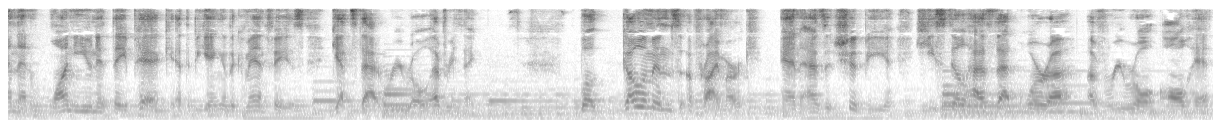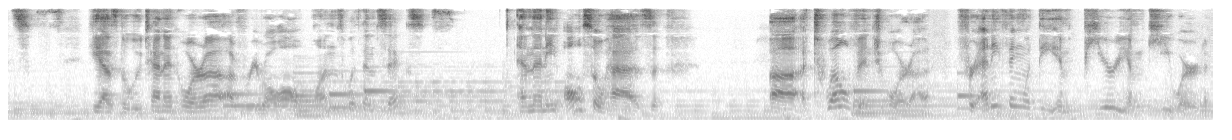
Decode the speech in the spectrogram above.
And then one unit they pick at the beginning of the command phase gets that reroll everything. Well, Guilliman's a Primarch, and as it should be, he still has that aura of reroll all hits he has the Lieutenant aura of reroll all ones within six. And then he also has uh, a 12 inch aura for anything with the Imperium keyword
